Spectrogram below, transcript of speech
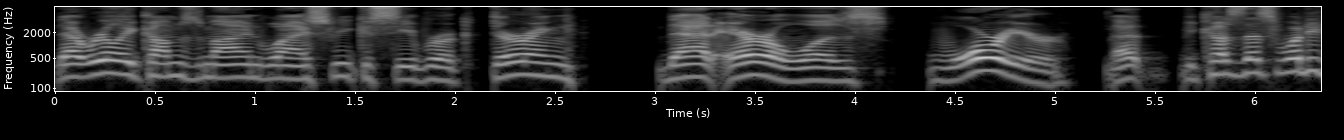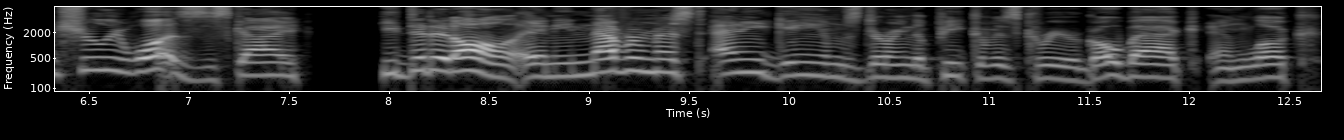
that really comes to mind when I speak of Seabrook during that era was warrior. That because that's what he truly was. This guy, he did it all and he never missed any games during the peak of his career. Go back and look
